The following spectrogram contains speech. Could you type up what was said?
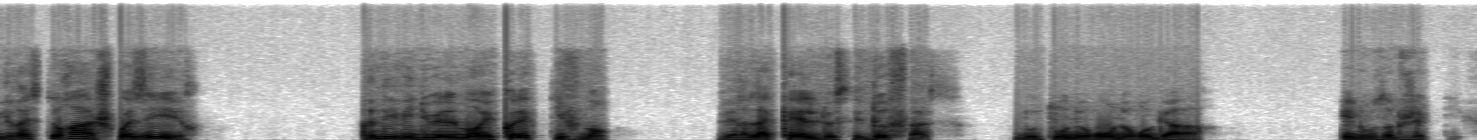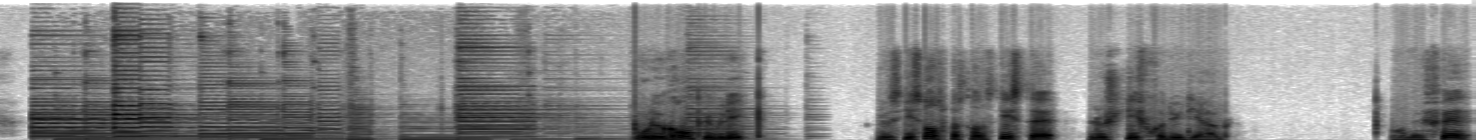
Il restera à choisir, individuellement et collectivement, vers laquelle de ces deux faces nous tournerons nos regards et nos objectifs. Pour le grand public, le 666 est le chiffre du diable. En effet,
